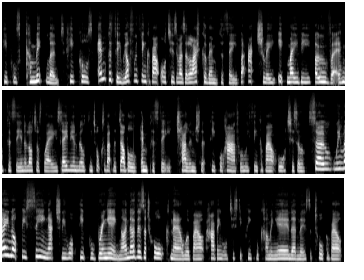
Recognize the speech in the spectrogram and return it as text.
people's commitment, people's empathy. We often think about autism as a lack of empathy, but actually it may be over empathy in a lot of ways. Damian Milton talks about the double empathy challenge that people have when we think about autism. So we may not be seeing actually what people bring in. I know there's a talk now about having autistic people coming in, and there's a talk about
